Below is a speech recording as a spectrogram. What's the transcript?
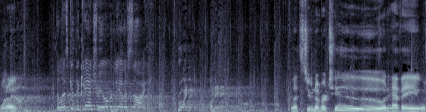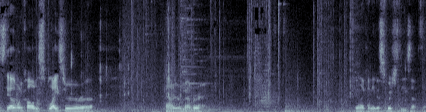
One alright. down. Then let's get the gantry over to the other side. Right, on it. Let's do number two and have a what's the other one called? A splicer or a I don't even remember. I feel like I need to switch these up though.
